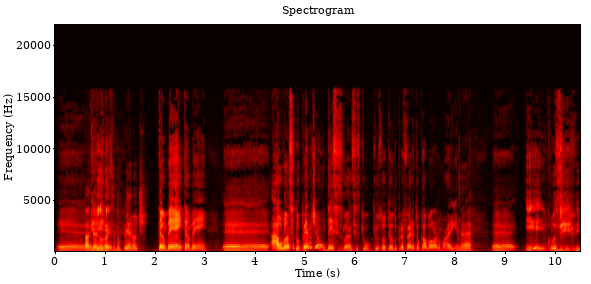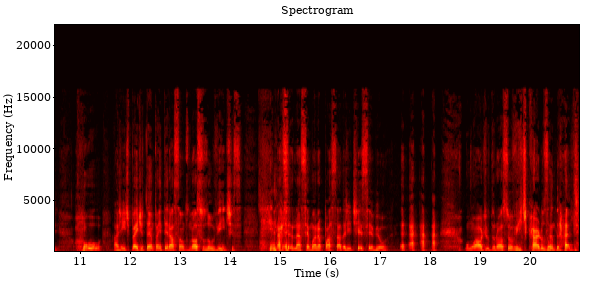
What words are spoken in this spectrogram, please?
É... Até no lance do pênalti. Também, também. É... Ah, o lance do pênalti é um desses lances que o, que o Soteudo prefere tocar a bola no Marinho. É. É, e, inclusive, o, a gente pede tanto a interação dos nossos ouvintes que na, na semana passada a gente recebeu um áudio do nosso ouvinte Carlos Andrade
